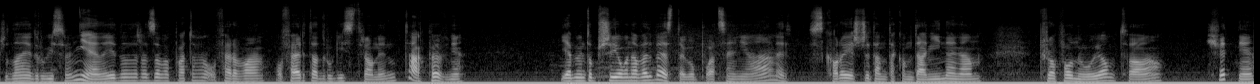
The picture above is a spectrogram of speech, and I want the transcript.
Żądanie drugiej strony? Nie, no jednorazowa płatowa oferwa, oferta drugiej strony. No tak, pewnie. Ja bym to przyjął nawet bez tego płacenia, ale skoro jeszcze tam taką daninę nam proponują, to świetnie.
